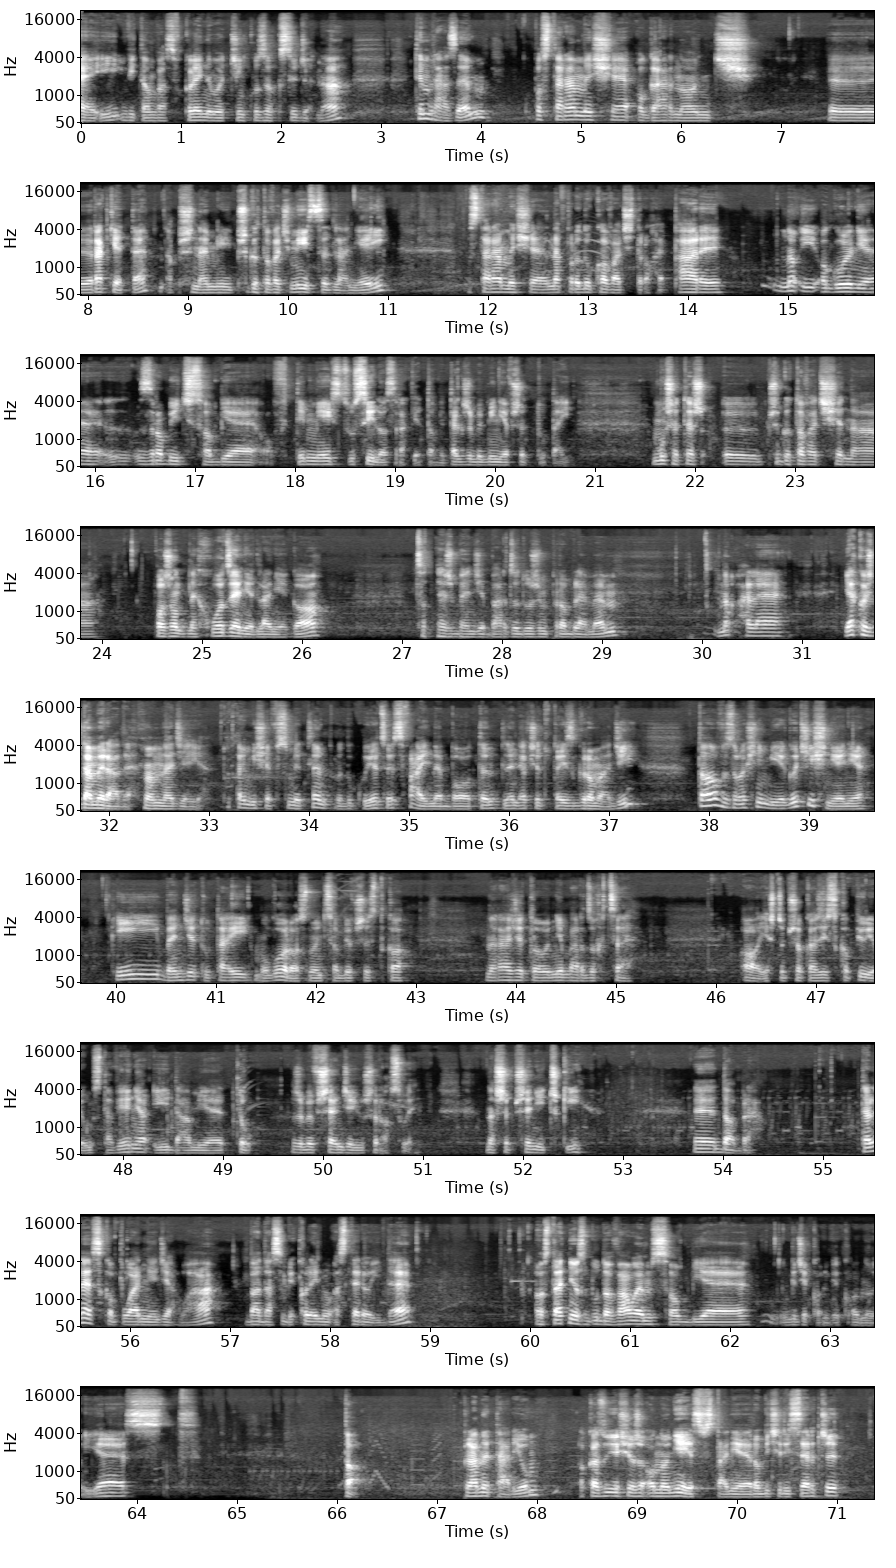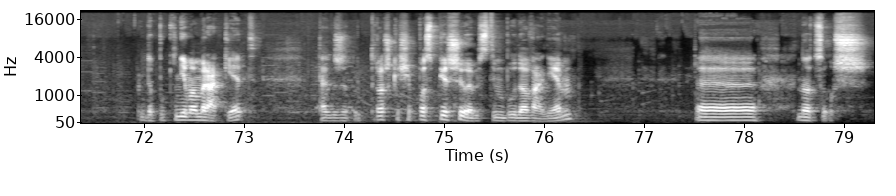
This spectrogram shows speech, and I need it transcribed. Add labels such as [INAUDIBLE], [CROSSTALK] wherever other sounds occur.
Hej, witam Was w kolejnym odcinku z Oxygena. Tym razem postaramy się ogarnąć yy, rakietę, a przynajmniej przygotować miejsce dla niej. Postaramy się naprodukować trochę pary, no i ogólnie y, zrobić sobie w tym miejscu silos rakietowy, tak żeby mi nie wszedł tutaj. Muszę też yy, przygotować się na porządne chłodzenie dla niego, co też będzie bardzo dużym problemem. No ale jakoś damy radę, mam nadzieję. Tutaj mi się w sumie tlen produkuje, co jest fajne, bo ten tlen jak się tutaj zgromadzi, to wzrośnie mi jego ciśnienie i będzie tutaj mogło rosnąć sobie wszystko. Na razie to nie bardzo chcę. O, jeszcze przy okazji skopiuję ustawienia i dam je tu, żeby wszędzie już rosły nasze pszeniczki. E, dobra. Teleskop ładnie działa. Bada sobie kolejną asteroidę. Ostatnio zbudowałem sobie, gdziekolwiek ono jest, to planetarium. Okazuje się, że ono nie jest w stanie robić researchy, dopóki nie mam rakiet. Także troszkę się pospieszyłem z tym budowaniem. Eee, no cóż.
